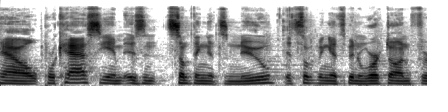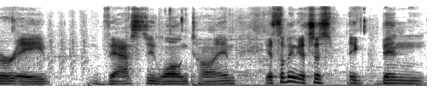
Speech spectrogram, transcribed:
how Procasium isn't something that's new. It's something that's been worked on for a vastly long time. It's something that's just been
